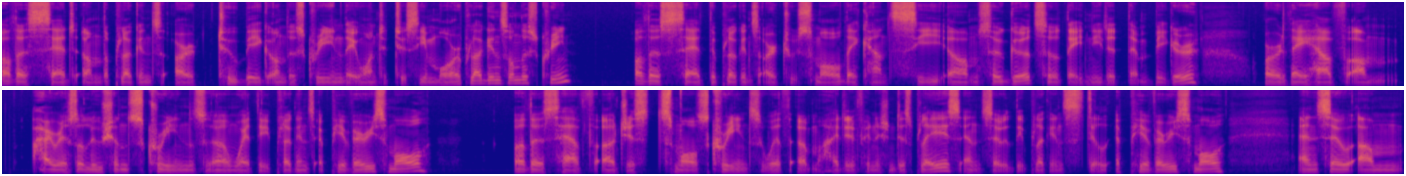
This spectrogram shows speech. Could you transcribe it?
Others said um, the plugins are too big on the screen, they wanted to see more plugins on the screen. Others said the plugins are too small, they can't see um, so good, so they needed them bigger or they have um, high resolution screens uh, where the plugins appear very small. Others have uh, just small screens with um, high definition displays, and so the plugins still appear very small. And so um,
